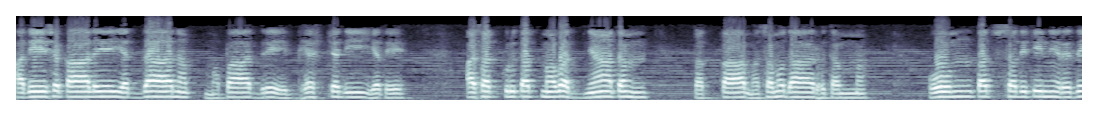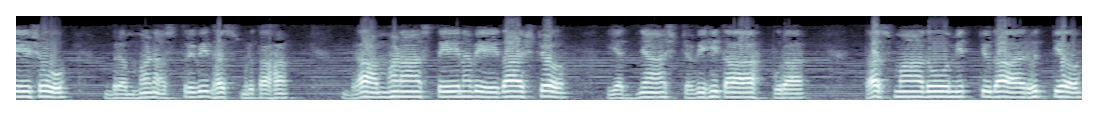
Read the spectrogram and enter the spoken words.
अदेशकाले यद्दानमपाद्रेभ्यश्च दीयते। असत्कृतत्मवज्ञातम् तत्तामसमुदाहृतम् ओम् तत्सदिति निर्देशो ब्रह्मणस्त्रिविधः स्मृतः ब्राह्मणास्तेन वेदाश्च यज्ञाश्च विहिताः पुरा। तस्मादोमित्युदाहृत्य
